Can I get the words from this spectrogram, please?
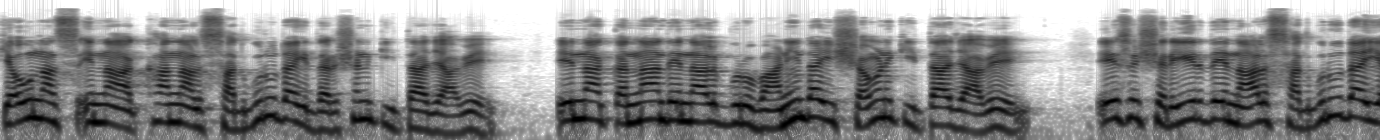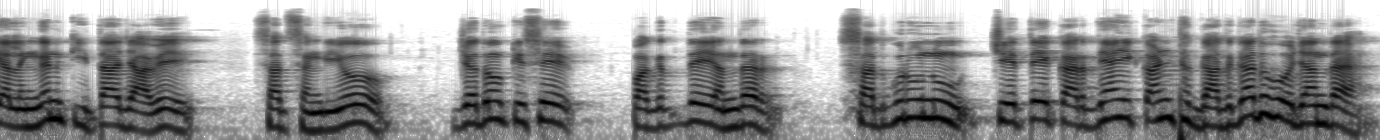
ਕਿਉਂ ਨਾ ਸ- ਇਹਨਾਂ ਅੱਖਾਂ ਨਾਲ ਸਤਿਗੁਰੂ ਦਾ ਹੀ ਦਰਸ਼ਨ ਕੀਤਾ ਜਾਵੇ। ਇਹਨਾਂ ਕੰਨਾਂ ਦੇ ਨਾਲ ਗੁਰਬਾਣੀ ਦਾ ਹੀ ਸ਼ਵਣ ਕੀਤਾ ਜਾਵੇ। ਇਸ ਸਰੀਰ ਦੇ ਨਾਲ ਸਤਿਗੁਰੂ ਦਾ ਹੀ ਆਲਿੰਗਨ ਕੀਤਾ ਜਾਵੇ। ਸਤ ਸੰਗਿਓ ਜਦੋਂ ਕਿਸੇ ਭਗਤ ਦੇ ਅੰਦਰ ਸਤਿਗੁਰੂ ਨੂੰ ਚੇਤੇ ਕਰਦਿਆਂ ਹੀ ਕੰਠ ਗਦਗਦ ਹੋ ਜਾਂਦਾ ਹੈ।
